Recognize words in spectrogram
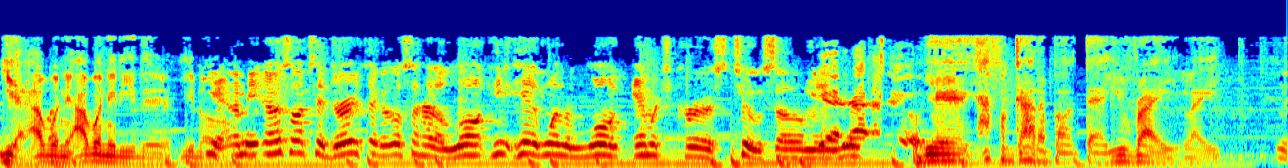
yeah, I wouldn't. I wouldn't either. You know. yeah, I mean, also like I said, Durinchenko also had a long. He, he had one of the long amateur careers too. So I mean, Yeah, that too. Yeah, I forgot about that. You're right. Like, hmm.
